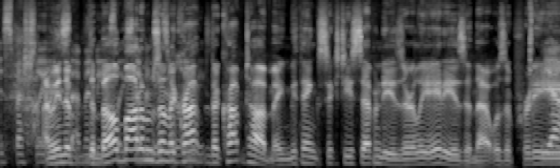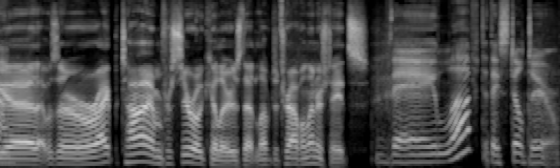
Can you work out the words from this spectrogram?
especially, I mean, the, the, 70s, the bell late bottoms 70s, and the crop 80s. the crop top make me think 60s, 70s, early 80s, and that was a pretty Yeah. uh, that was a ripe time for serial killers that love to travel interstates. They loved. They still do.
